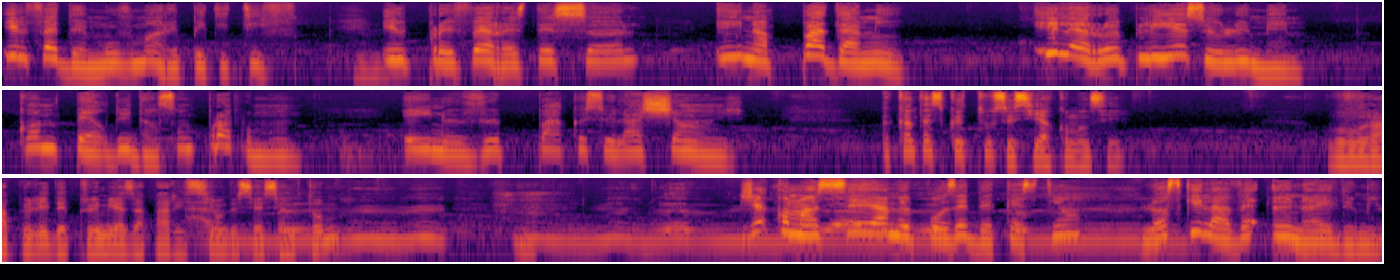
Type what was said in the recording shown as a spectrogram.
Il fait des mouvements répétitifs. Il préfère rester seul et il n'a pas d'amis. Il est replié sur lui-même, comme perdu dans son propre monde. Et il ne veut pas que cela change. Quand est-ce que tout ceci a commencé? Vous vous rappelez des premières apparitions de ces symptômes? J'ai commencé à me poser des questions lorsqu'il avait un an et demi.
